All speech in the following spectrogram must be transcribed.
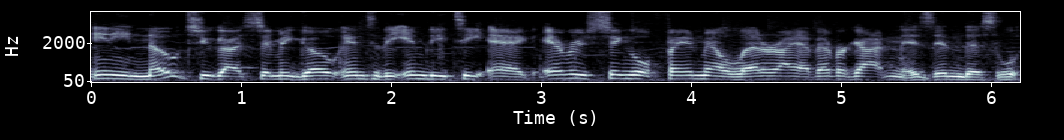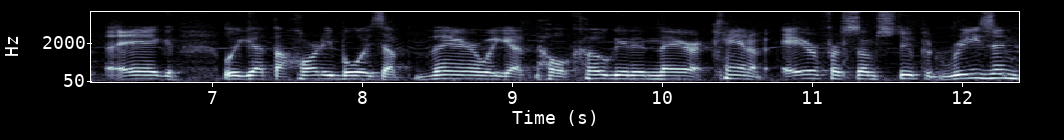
Any notes you guys send me go into the MDT egg. Every single fan mail letter I have ever gotten is in this egg. We got the Hardy Boys up there. We got Hulk Hogan in there. A can of air for some stupid reason.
